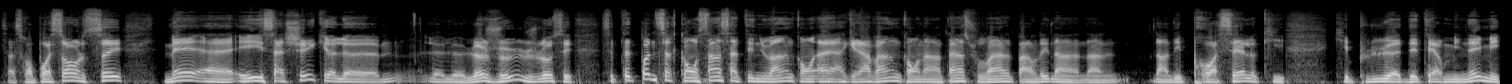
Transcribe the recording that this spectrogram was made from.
Ça sera pas ça, on le sait. Mais euh, et sachez que le, le, le, juge là, c'est c'est peut-être pas une circonstance atténuante, qu'on, euh, aggravante qu'on entend souvent parler dans dans, dans des procès qui qui est plus euh, déterminé, mais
